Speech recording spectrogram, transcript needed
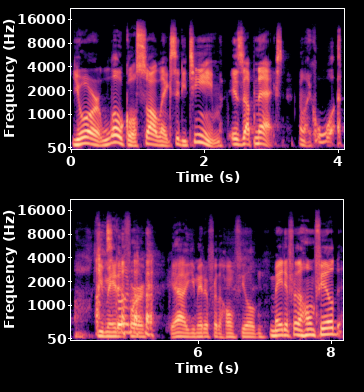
your local Salt Lake City team is up next. I'm like, what? You What's made it for on? yeah, you made it for the home field. made it for the home field.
